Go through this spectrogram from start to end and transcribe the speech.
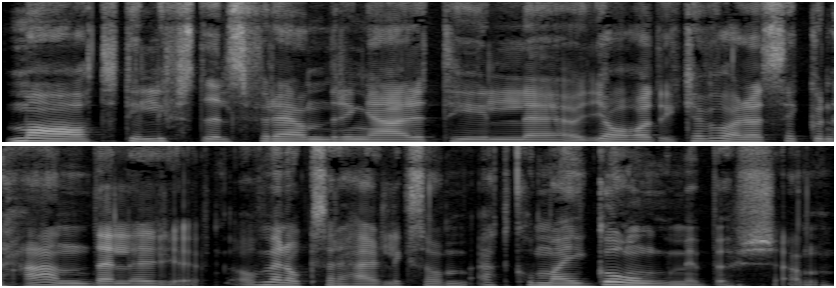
mat till livsstilsförändringar till, eh, ja det kan vara second hand eller, ja, men också det här liksom att komma igång med börsen.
